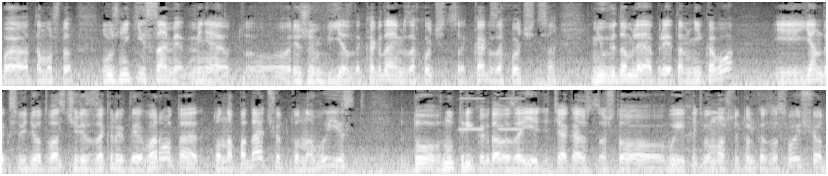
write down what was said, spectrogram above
потому что лужники сами меняют э, режим въезда, когда им захочется, как захочется, не уведомляя при этом никого. И Яндекс ведет вас через закрытые ворота, то на подачу, то на выезд, то внутри, когда вы заедете, окажется, что выехать вы можете только за свой счет,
